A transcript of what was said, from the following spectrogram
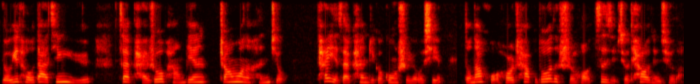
有一头大鲸鱼在牌桌旁边张望了很久，他也在看这个共识游戏。等到火候差不多的时候，自己就跳进去了。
